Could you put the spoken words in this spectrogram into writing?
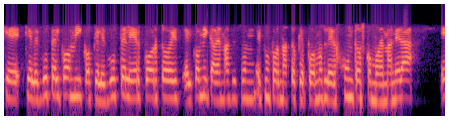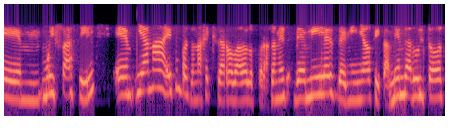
que, que, les guste el cómic o que les guste leer corto. Es, el cómic además es un, es un formato que podemos leer juntos como de manera eh, muy fácil. Eh, y Ana es un personaje que se ha robado los corazones de miles de niños y también de adultos.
